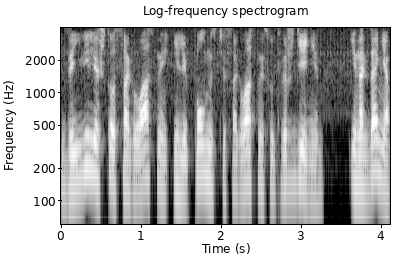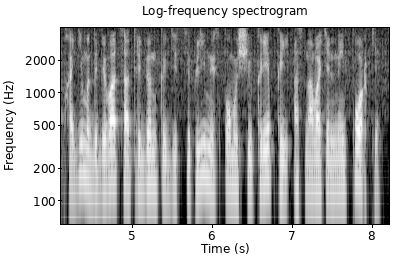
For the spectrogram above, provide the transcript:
заявили, что согласны или полностью согласны с утверждением. Иногда необходимо добиваться от ребенка дисциплины с помощью крепкой основательной порки –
